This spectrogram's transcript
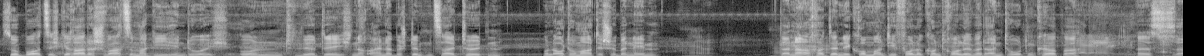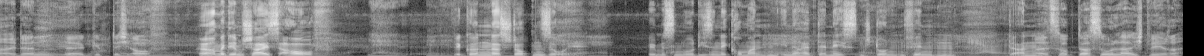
so bohrt sich gerade schwarze Magie hindurch und wird dich nach einer bestimmten Zeit töten und automatisch übernehmen. Danach hat der Nekromant die volle Kontrolle über deinen toten Körper. Es sei denn, er gibt dich auf. Hör mit dem Scheiß auf. Wir können das stoppen, Zoe. Wir müssen nur diesen Nekromanten innerhalb der nächsten Stunden finden. Dann. Als ob das so leicht wäre.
